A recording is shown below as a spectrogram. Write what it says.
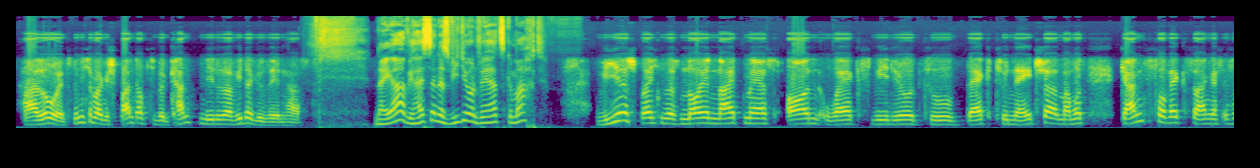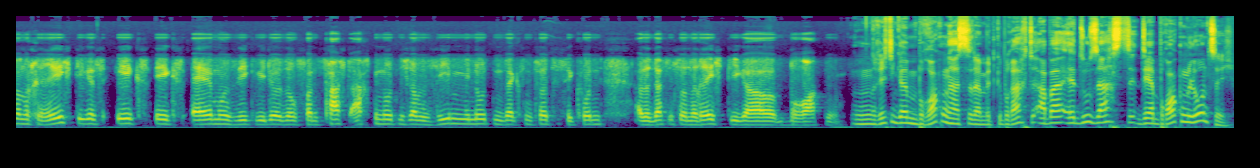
Hallo, jetzt bin ich aber gespannt auf die Bekannten, die du da wiedergesehen hast. Naja, wie heißt denn das Video und wer hat's gemacht? Wir sprechen über das neue Nightmares on Wax Video zu Back to Nature. man muss ganz vorweg sagen, das ist ein richtiges XXL Musikvideo, so von fast acht Minuten, ich glaube sieben Minuten 46 Sekunden. Also das ist so ein richtiger Brocken. Ein richtiger Brocken hast du da mitgebracht, aber äh, du sagst, der Brocken lohnt sich.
